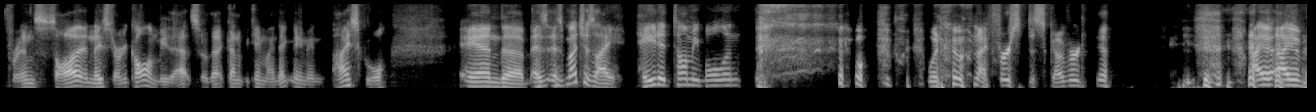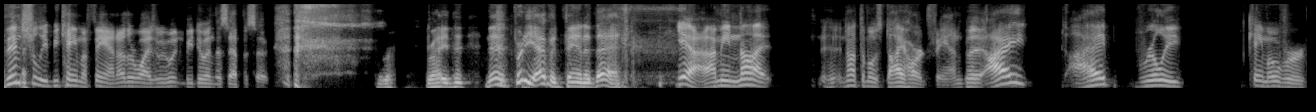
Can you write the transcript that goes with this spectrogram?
friends saw it and they started calling me that, so that kind of became my nickname in high school. And uh, as as much as I hated Tommy Bolin when when I first discovered him. I, I eventually became a fan. Otherwise, we wouldn't be doing this episode. right, pretty avid fan at that. yeah, I mean, not not the most diehard fan, but I I really came over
